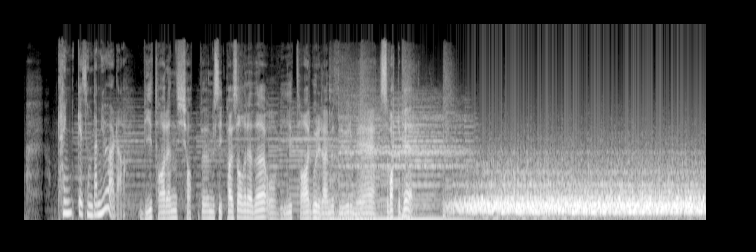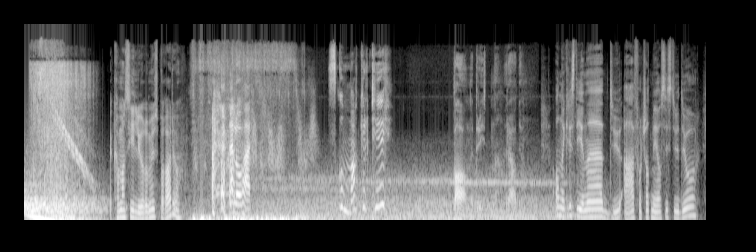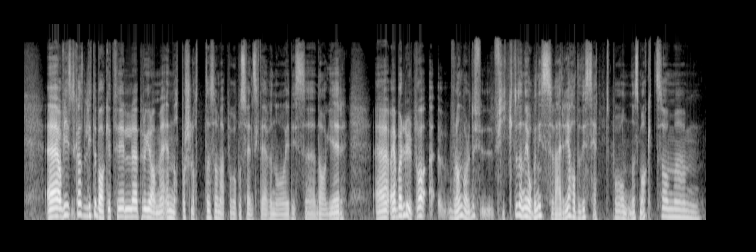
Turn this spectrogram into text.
tenke som de gjør, da. Vi tar en kjapp musikkpause allerede, og vi tar mitt bur med Svarteper. Kan man si luremus på radio? Det er lov her. Skumma kultur. Banebrytende radio. Anne Kristine, du er fortsatt med oss i studio. Eh, og Vi skal litt tilbake til programmet En natt på Slottet, som er på, går på svensk TV nå i disse dager. Eh, og jeg bare lurer på, eh, Hvordan var det du fikk du denne jobben i Sverige? Hadde de sett på Åndenes makt som, eh,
